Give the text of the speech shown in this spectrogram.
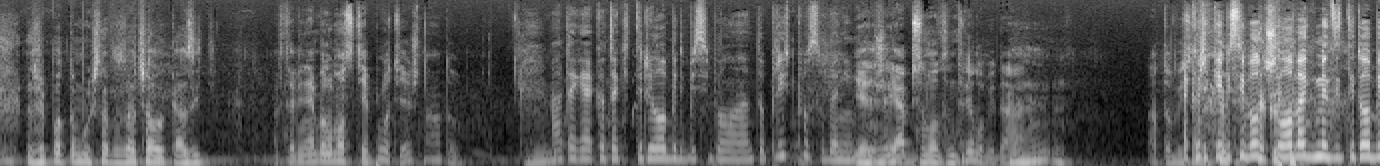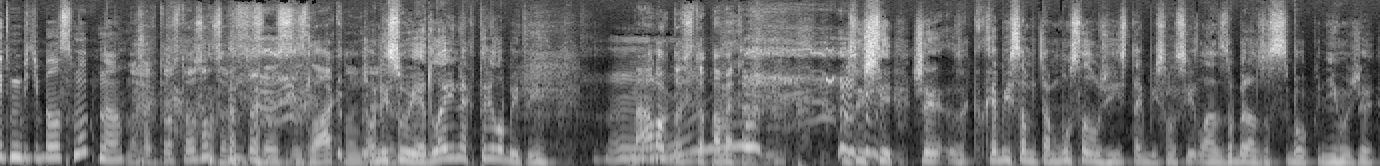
že potom už sa to začalo kaziť. A vtedy nebolo moc teplo tiež na to? Hmm. Ale tak ako taký trilobit by si bol na to prispôsobený. Je, že ja by som bol ten trilobit, aha. Mm-hmm. A to by akože keby si bol človek medzi trilobitmi, by ti bolo smutno. No však to, to som sa chcel zláknuť. Oni sú jedle inak trilobity? Mm. Málo kto si to pamätá. Musíš si, že keby som tam musel už ísť, tak by som si len zobral so sebou knihu, že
